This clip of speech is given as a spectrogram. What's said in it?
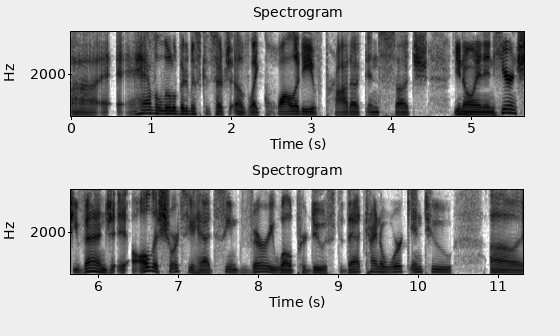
uh, have a little bit of misconception of like quality of product and such, you know. And in here in Shevenge, all the shorts you had seemed very well produced. Did that kind of work into uh,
